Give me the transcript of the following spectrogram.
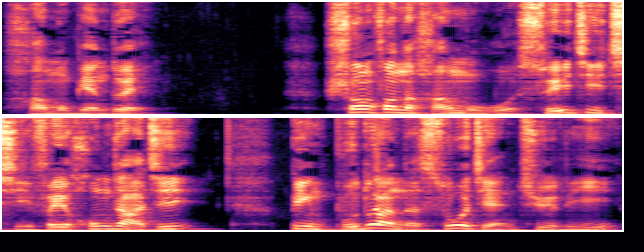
航母编队。双方的航母随即起飞轰炸机，并不断的缩减距离，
